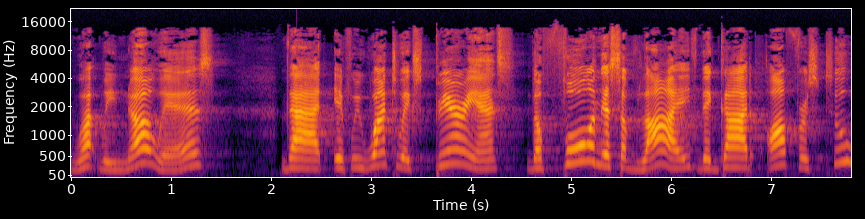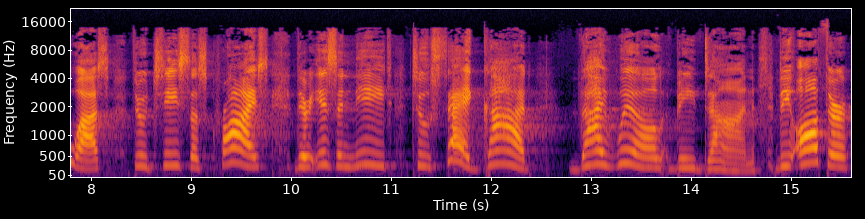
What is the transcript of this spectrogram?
what we know is that if we want to experience the fullness of life that God offers to us through Jesus Christ, there is a need to say, God, Thy will be done. The author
